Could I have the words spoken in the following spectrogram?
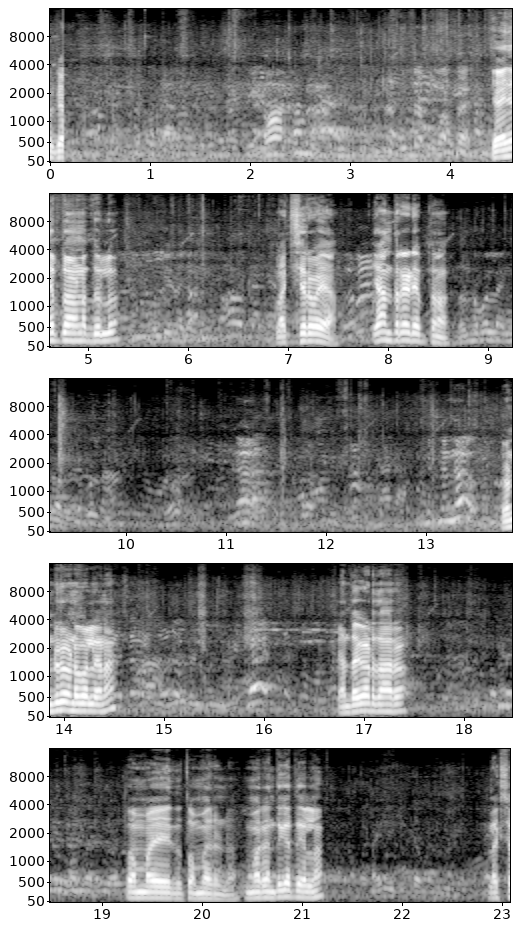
ఓకే ఏం చెప్తావు అన్న దుల్లు? లక్ష ఇరవయా ఏ అంత రేట్ చెప్తున్నావు? రెండు రెండు వల్లేనా ఎంత కడతారు? తొంభై ఐదు తొంభై రెండు. మరి ఎంతగా తేలినా లక్ష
